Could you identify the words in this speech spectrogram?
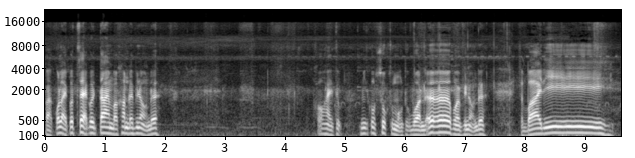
ฝากกดไลค์กดแชร์กดติดตามบ่คำเด้อพี่น้องเด้อเขอให้ทุก มีความสุขทุกหม่องทุกบอลเด้อพ่อแม่พี่น้องเด้อสบายดี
